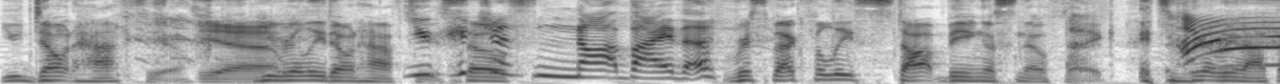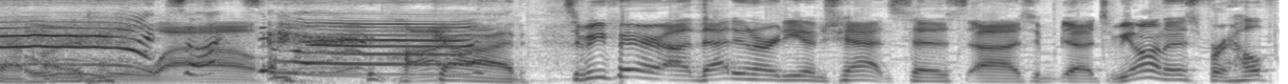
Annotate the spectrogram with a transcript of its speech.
You don't have to. Yeah. You really don't have to. You could so just not buy them. respectfully stop being a snowflake. It's really not that hard. Ooh, wow. Talk to. God. To be fair, uh, that NRD in chat says, uh, to, uh, to be honest, for health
